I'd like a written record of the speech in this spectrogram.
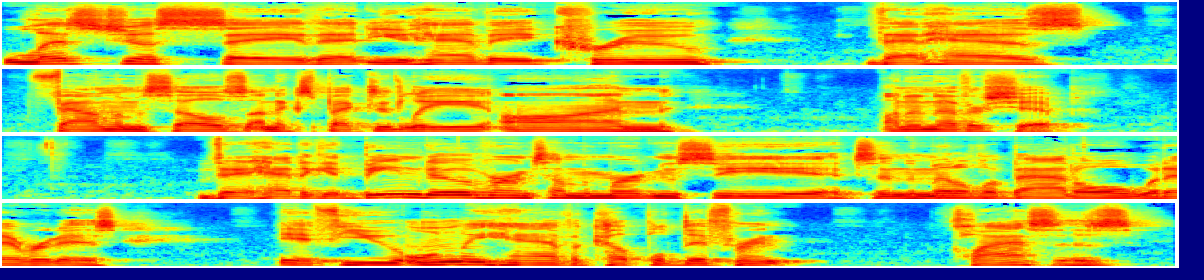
let's just say that you have a crew that has found themselves unexpectedly on on another ship. They had to get beamed over in some emergency. It's in the middle of a battle, whatever it is. If you only have a couple different classes,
